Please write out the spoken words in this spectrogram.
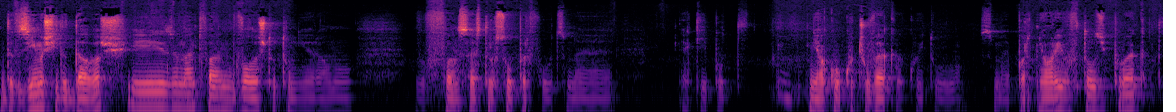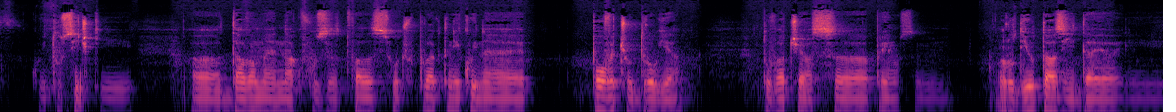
да взимаш и да даваш. И за мен това е водещото ние реално в Ancestral Superfood сме екип от няколко човека, които сме партньори в този проект, които всички а, даваме еднакво за това да се случва проекта. Никой не е повече от другия. Това, че аз примерно съм родил тази идея или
